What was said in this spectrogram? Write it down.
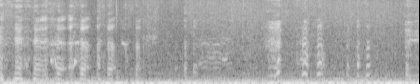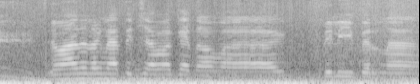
Na lang natin siya mag, ano, mag-deliver ng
